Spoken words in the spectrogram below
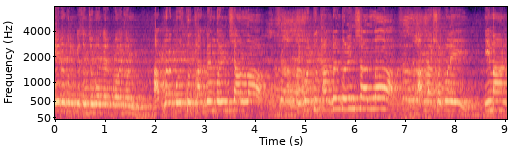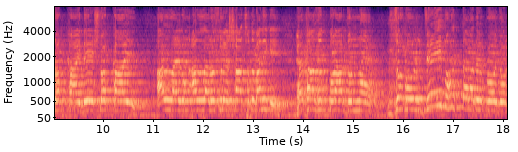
এইরকম কিছু যুবকের প্রয়োজন। আপনারা প্রস্তুত থাকবেন তো ইনশাআল্লাহ? প্রস্তুত থাকবেন তো ইনশাআল্লাহ? আমরা সকলেই ইমান রক্ষায় দেশ রক্ষায় আল্লাহ এবং আল্লাহ রসুলের সাত শত বাণীকে হেফাজত করার জন্য যখন যেই মুহূর্তে আমাদের প্রয়োজন,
